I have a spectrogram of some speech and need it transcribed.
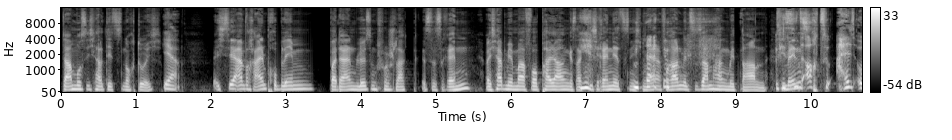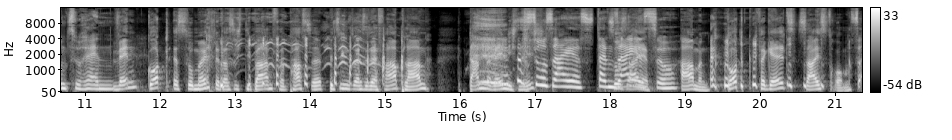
da muss ich halt jetzt noch durch. ja. Ich sehe einfach ein Problem bei deinem Lösungsvorschlag ist es Rennen. Weil ich habe mir mal vor ein paar Jahren gesagt, ich renne jetzt nicht mehr, vor allem im Zusammenhang mit Bahnen. Wir Wenn's- sind auch zu alt, um zu rennen. wenn Gott es so möchte, dass ich die Bahn verpasse, beziehungsweise der Fahrplan, dann renne ich nicht. So sei es. Dann So sei, es so. Amen. Gott vergelt's, sei es drum. Sei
